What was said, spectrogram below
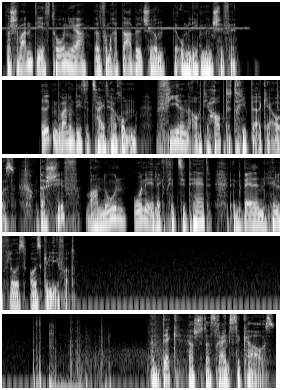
verschwand die Estonia dann vom Radarbildschirm der umliegenden Schiffe. Irgendwann um diese Zeit herum fielen auch die Haupttriebwerke aus und das Schiff war nun ohne Elektrizität den Wellen hilflos ausgeliefert. An Deck herrschte das reinste Chaos.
